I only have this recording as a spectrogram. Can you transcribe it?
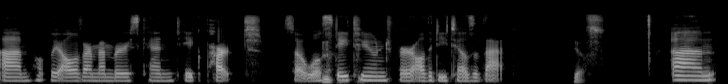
um, hopefully all of our members can take part. So we'll mm-hmm. stay tuned for all the details of that. Yes. Um,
